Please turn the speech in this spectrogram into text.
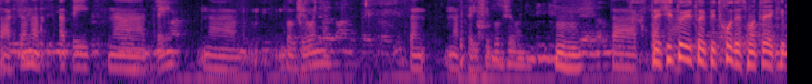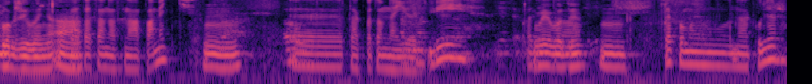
Так, це у нас ATX на цей, на блок. Це на старіший блок живлення. Угу. Так, Тобто і той, і той підходить, смотри, який блок живлення. Ага. Це у нас на пам'ять. Угу. Е, так, потім на USB. Виводи. М. Це, по-моєму, на кулер.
